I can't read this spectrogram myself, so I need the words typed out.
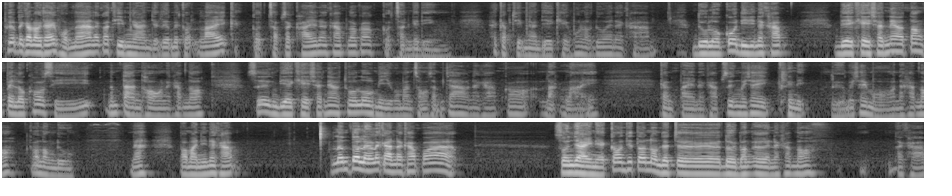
เพื่อเป็นกำลังใจให้ผมนะ แล้วก็ทีมงานอย่าลืมไปกดไลค์กด subscribe นะครับ แล้วก็กดสั่นกระดิ่ง ให้กับทีมงาน DK พวกเราด้วยนะครับ ดูโลโก้ดีนะครับ DK Channel ต้องเป็นโลโก้สีน้ำตาลทองนะครับเนาะซึ่ง DK Channel ทั่วโลกมีอยู่ประมาณ 2-3 เจ้านะครับ ก็หลากหลาย กันไปนะครับ ซึ่งไม่ใช่คลินิกหรือไม่ใช่หมอนะครับเนาะก็ลองดูนะประมาณนี้นะครับ เริ่มต้นเลยแล้วกันนะครับว่า ส่วนใหญ่เนี่ยก้อนที่เต้านมจะเจอโดยบังเอิญนะครับเนาะนะครับ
